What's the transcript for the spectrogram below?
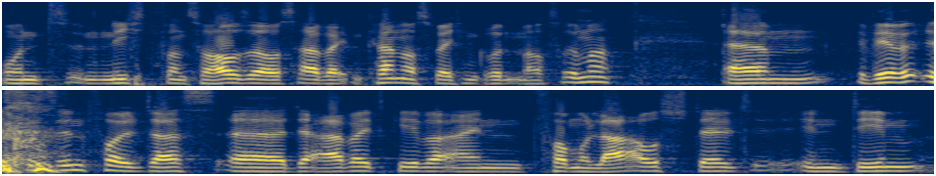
und nicht von zu Hause aus arbeiten kann, aus welchen Gründen auch immer, ähm, wäre, ist es sinnvoll, dass äh, der Arbeitgeber ein Formular ausstellt, in dem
